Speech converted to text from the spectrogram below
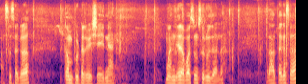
असं सगळं कम्प्युटरविषयी ज्ञान. मंदिरापासून सुरू झालं. तर आता कसं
